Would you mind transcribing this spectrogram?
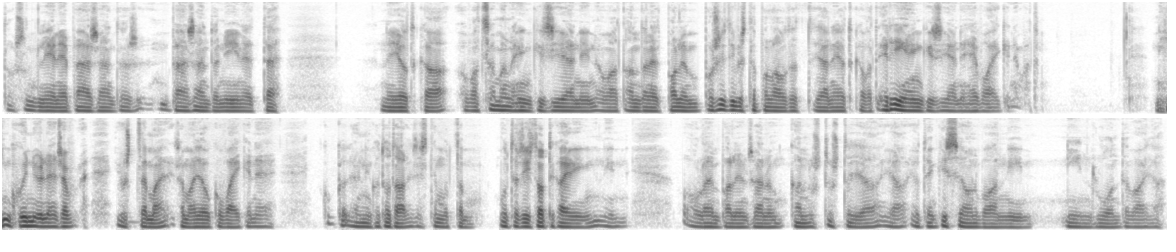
tuossa lienee pääsääntö, pääsääntö niin, että – ne, jotka ovat samanhenkisiä, niin ovat antaneet paljon positiivista palautetta ja ne, jotka ovat erihenkisiä, niin he vaikenevat. Niin kuin yleensä just sama, sama joukko vaikenee niin kuin totaalisesti, mutta, mutta siis totta kai niin, niin olen paljon saanut kannustusta ja, ja jotenkin se on vaan niin, niin luonteva ja,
